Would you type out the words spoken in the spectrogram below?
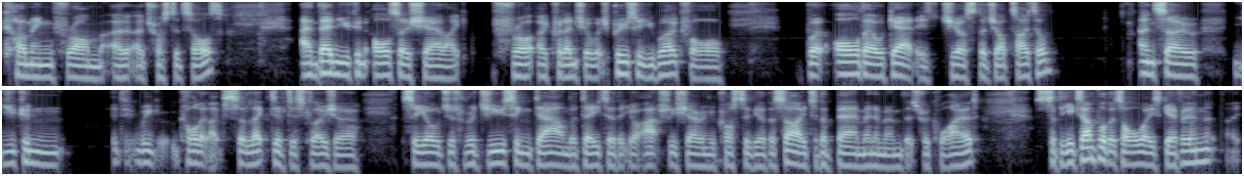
coming from a, a trusted source and then you can also share like a credential which proves who you work for but all they'll get is just the job title. And so you can, we call it like selective disclosure. So you're just reducing down the data that you're actually sharing across to the other side to the bare minimum that's required. So the example that's always given like,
